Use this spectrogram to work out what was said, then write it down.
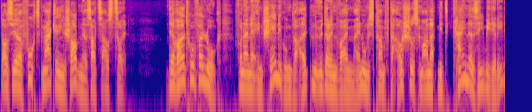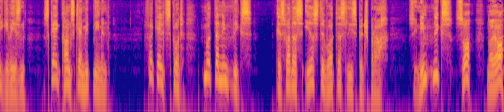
dass ihr 50 Makeln Schadenersatz auszoll. Der Waldhofer log. Von einer Entschädigung der alten Öderin war im Meinungskampf der Ausschussmahner mit keiner Silbe die Rede gewesen. Das kann's gleich mitnehmen. Vergelt's Gott, Mutter nimmt nix. Es war das erste Wort, das Lisbeth sprach. Sie nimmt nix? So, na ja,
